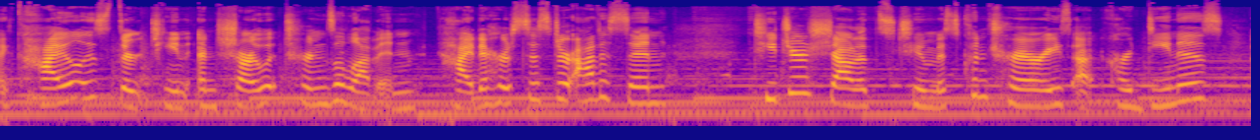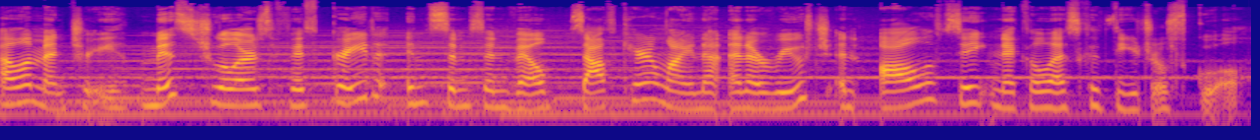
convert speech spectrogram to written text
and Kyle is 13, and Charlotte turns 11. Hi to her sister Addison. Teacher shoutouts to Miss Contreras at Cardenas Elementary, Miss Schuler's 5th grade in Simpsonville, South Carolina, and Aruch and all of St. Nicholas Cathedral School.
